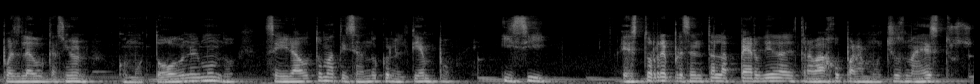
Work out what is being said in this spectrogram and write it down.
pues la educación, como todo en el mundo, se irá automatizando con el tiempo. Y sí, esto representa la pérdida de trabajo para muchos maestros.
